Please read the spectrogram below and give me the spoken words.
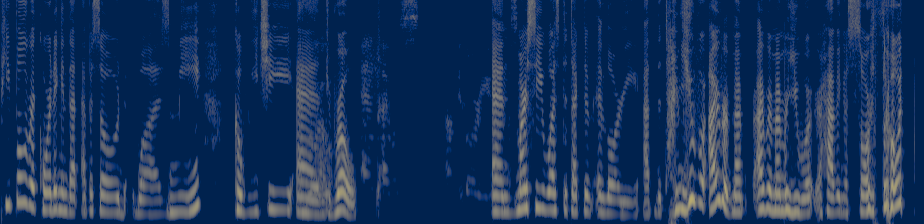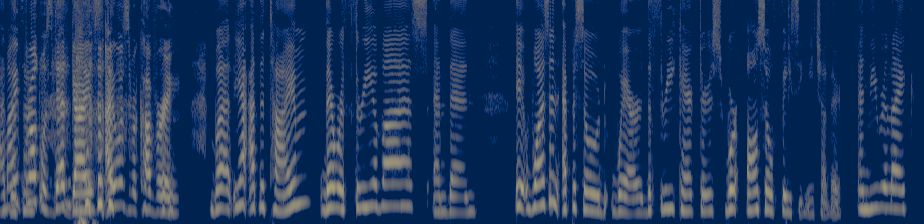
people recording in that episode was me, Koichi and Ro. Ro. And I was um, Ilori. And Marcy was Detective Ilori at the time. You were I remember I remember you were having a sore throat at my the time. throat was dead, guys. I was recovering. But yeah, at the time, there were three of us, and then it was an episode where the three characters were also facing each other. And we were like,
